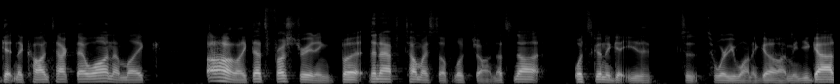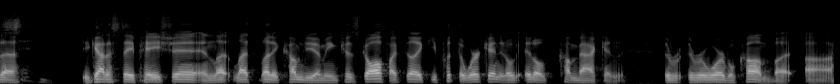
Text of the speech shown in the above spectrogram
getting the contact I want. I'm like, oh, like that's frustrating. But then I have to tell myself, look, John, that's not what's going to get you to, to where you want to go. I mean, you gotta you gotta stay patient and let let let it come to you. I mean, because golf, I feel like you put the work in, it'll it'll come back, and the the reward will come. But uh,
